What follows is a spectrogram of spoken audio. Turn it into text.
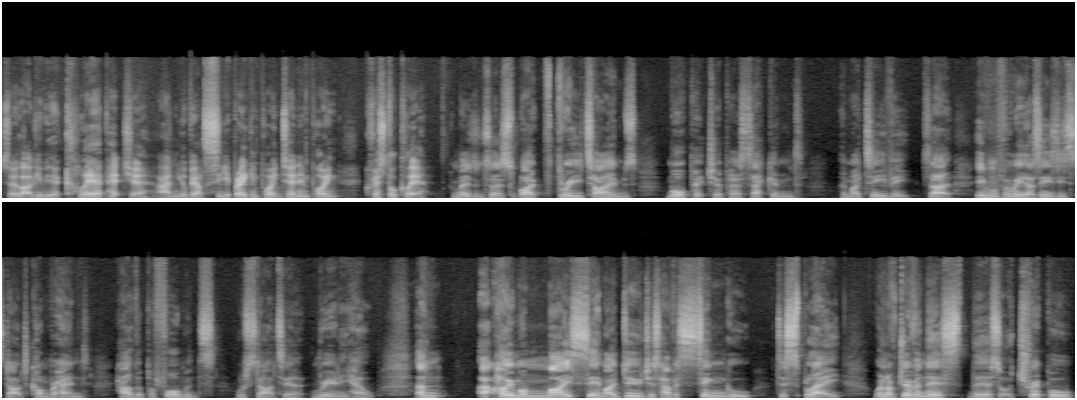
So that'll give you a clear picture and you'll be able to see your braking point, turning point, crystal clear. Amazing. So it's like three times more picture per second than my TV. So even for me, that's easy to start to comprehend how the performance will start to really help. And at home on my sim, I do just have a single display. When I've driven this, the sort of triple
